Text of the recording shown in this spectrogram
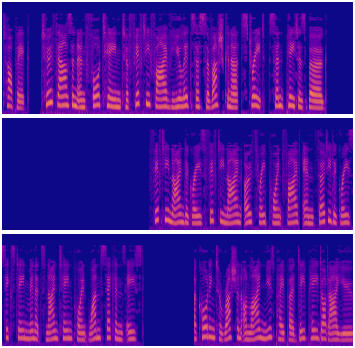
Topic: 2014 to 55 Ulitsa Savushkina Street, St. Petersburg. 59 degrees 59 03.5 N 30 degrees 16 minutes 19.1 seconds east According to Russian online newspaper dp.ru,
